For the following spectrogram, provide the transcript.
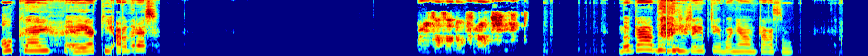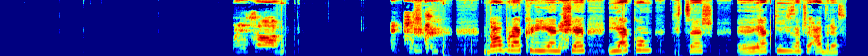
Okej, e, jaki adres? Ulica Zadupna, No gadaj szybciej, bo nie mam czasu. ulica... Dobra, kliencie, jaką chcesz, jaki znaczy adres?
